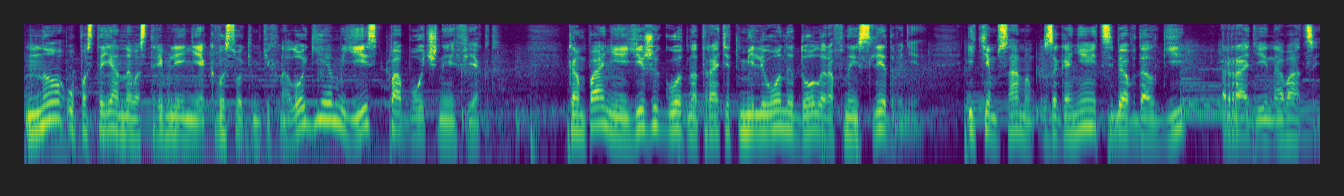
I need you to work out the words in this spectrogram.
Но у постоянного стремления к высоким технологиям есть побочный эффект. Компания ежегодно тратит миллионы долларов на исследования и тем самым загоняет себя в долги ради инноваций.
